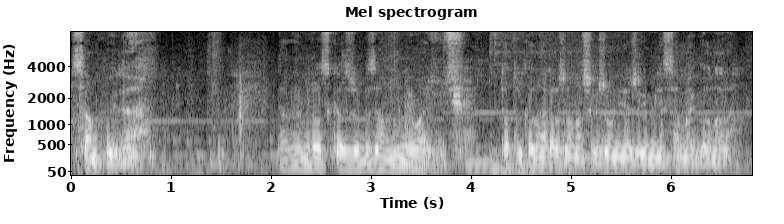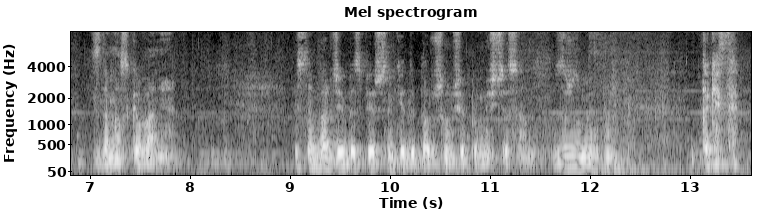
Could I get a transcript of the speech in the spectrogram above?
Sam pójdę. Dałem rozkaz, żeby za mną nie łazić. To tylko naraża naszych żołnierzy i mnie samego na zdemaskowanie. Jestem bardziej bezpieczny, kiedy poruszam się po mieście sam. Zrozumiał pan? Tak jest.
